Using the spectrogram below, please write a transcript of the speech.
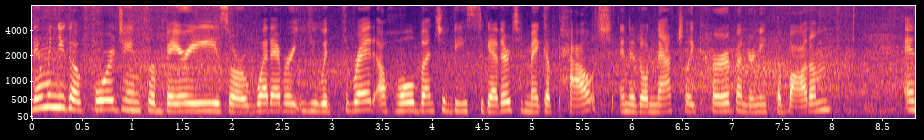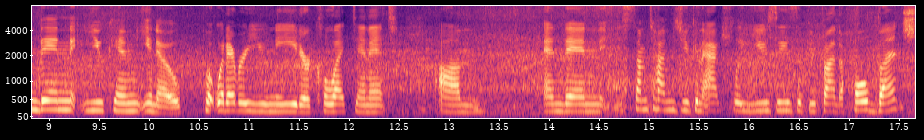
then when you go foraging for berries or whatever, you would thread a whole bunch of these together to make a pouch and it'll naturally curve underneath the bottom. And then you can, you know, put whatever you need or collect in it. Um, and then sometimes you can actually use these if you find a whole bunch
